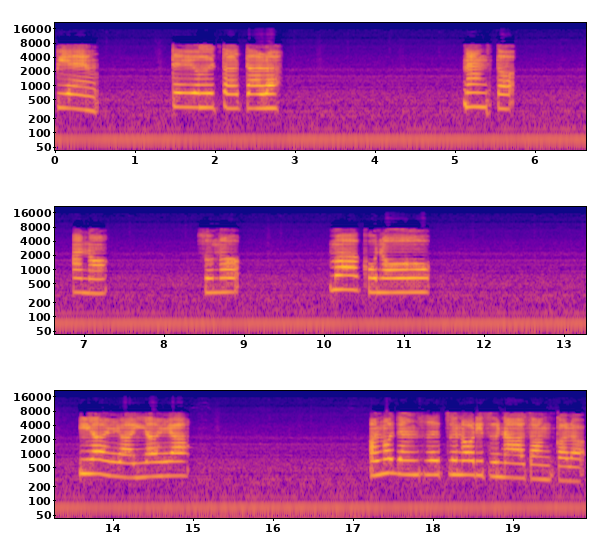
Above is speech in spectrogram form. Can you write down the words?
ピエン。って言うたたら。の、その、まあこの、いやいやいやいや、あの伝説のリスナーさんから、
